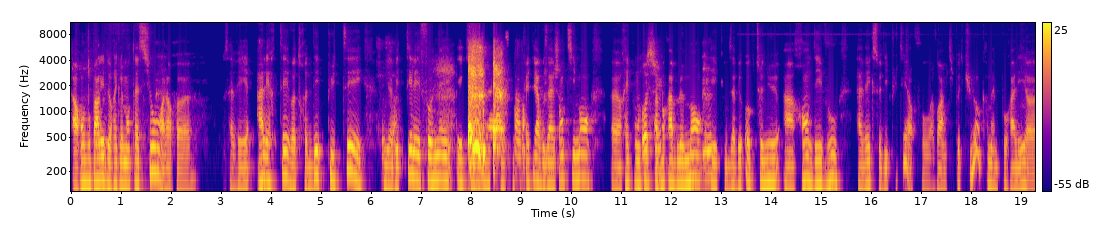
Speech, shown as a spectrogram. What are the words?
Alors, on vous parlait de réglementation. Alors, euh, vous avez alerté votre député, vous avez téléphoné et que la secrétaire vous a gentiment euh, répondu favorablement mmh. et que vous avez obtenu un rendez-vous avec ce député. Alors, il faut avoir un petit peu de culot quand même pour aller euh,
